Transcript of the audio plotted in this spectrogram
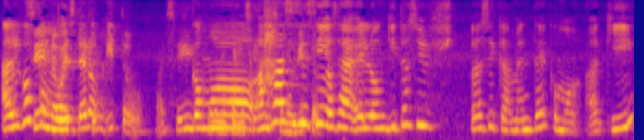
Algo Sí, como noventero, este- honguito, así. como, ajá, sí, sí, sí, o sea, el honguito así, básicamente, como aquí,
